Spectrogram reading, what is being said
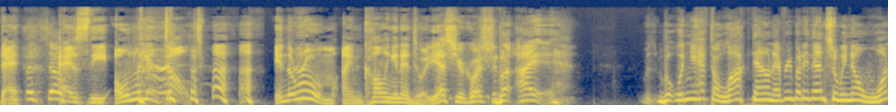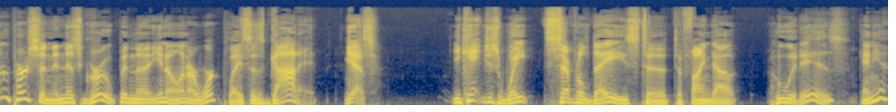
That, so- as the only adult in the room, I'm calling it into it. Yes, your question? But I. But wouldn't you have to lock down everybody then? So we know one person in this group in the you know in our workplace has got it. yes. You can't just wait several days to to find out who it is, can you?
